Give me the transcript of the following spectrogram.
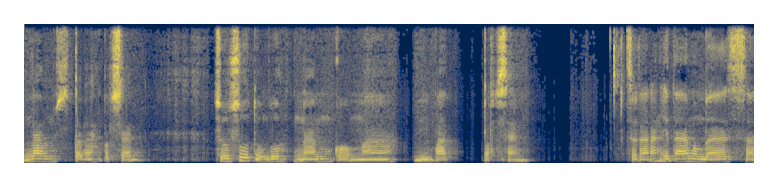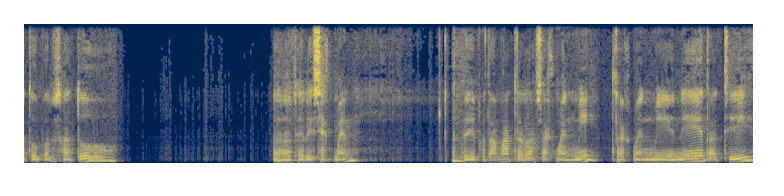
6,5 persen, susu tumbuh 6,4 persen. Sekarang kita membahas satu persatu uh, dari segmen jadi pertama adalah segmen mie segmen mie ini tadi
